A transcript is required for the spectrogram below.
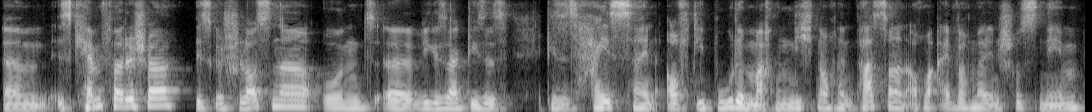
ähm, ist kämpferischer, ist geschlossener und äh, wie gesagt, dieses, dieses Heißsein auf die Bude machen, nicht noch einen Pass, sondern auch mal einfach mal den Schuss nehmen,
